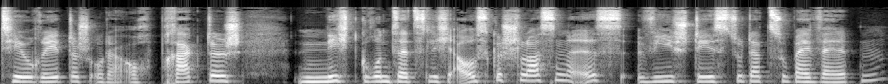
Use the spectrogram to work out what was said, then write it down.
theoretisch oder auch praktisch nicht grundsätzlich ausgeschlossen ist. Wie stehst du dazu bei Welpen?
